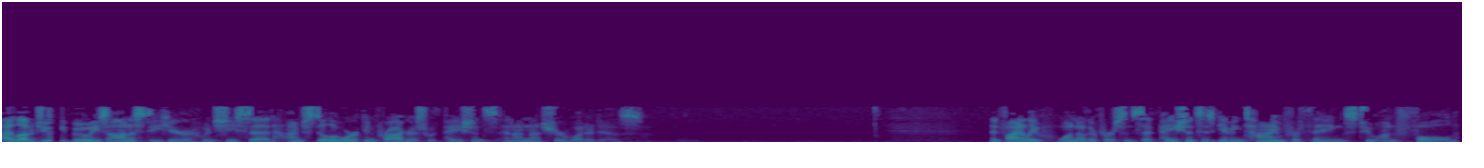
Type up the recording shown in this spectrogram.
I love Judy Bowie's honesty here when she said, I'm still a work in progress with patience, and I'm not sure what it is. And finally, one other person said, Patience is giving time for things to unfold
